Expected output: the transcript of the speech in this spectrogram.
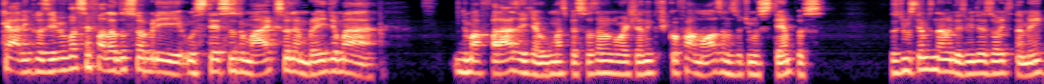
Cara, inclusive você falando sobre os textos do Marx, eu lembrei de uma, de uma frase que algumas pessoas estavam compartilhando que ficou famosa nos últimos tempos. Nos últimos tempos não, em 2018 também,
